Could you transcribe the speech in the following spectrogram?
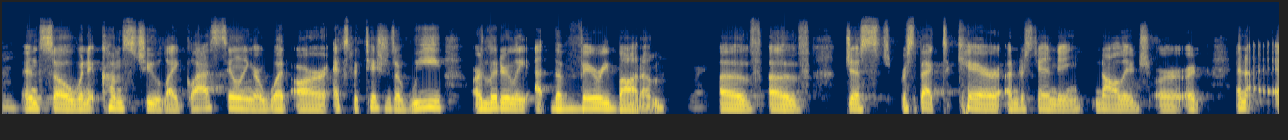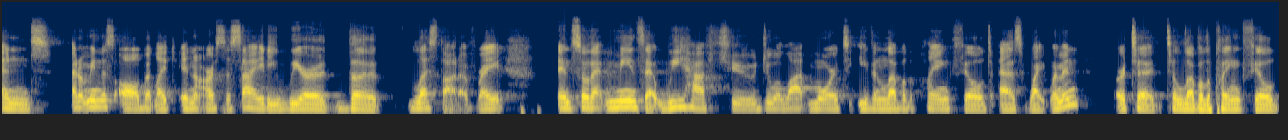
Mhm. And so when it comes to like glass ceiling or what our expectations of, we are literally at the very bottom. Of of just respect, care, understanding, knowledge, or, or and and I don't mean this all, but like in our society, we are the less thought of, right? And so that means that we have to do a lot more to even level the playing field as white women, or to to level the playing field,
